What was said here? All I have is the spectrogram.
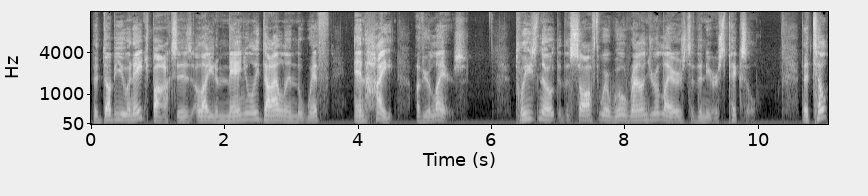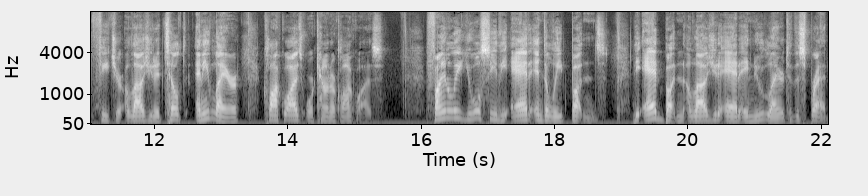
The W and H boxes allow you to manually dial in the width and height of your layers. Please note that the software will round your layers to the nearest pixel. The tilt feature allows you to tilt any layer clockwise or counterclockwise. Finally, you will see the Add and Delete buttons. The Add button allows you to add a new layer to the spread.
